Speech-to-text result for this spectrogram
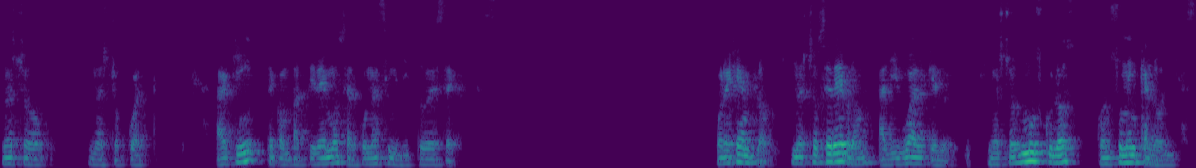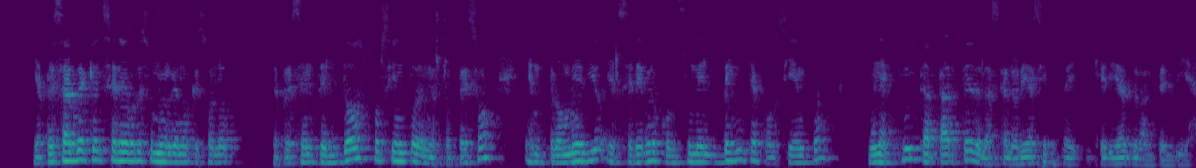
nuestro, nuestro cuerpo. Aquí te compartiremos algunas similitudes extras. Por ejemplo, nuestro cerebro, al igual que nuestros músculos, consumen calorías. Y a pesar de que el cerebro es un órgano que solo representa el 2% de nuestro peso, en promedio el cerebro consume el 20%, una quinta parte de las calorías ingeridas durante el día.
